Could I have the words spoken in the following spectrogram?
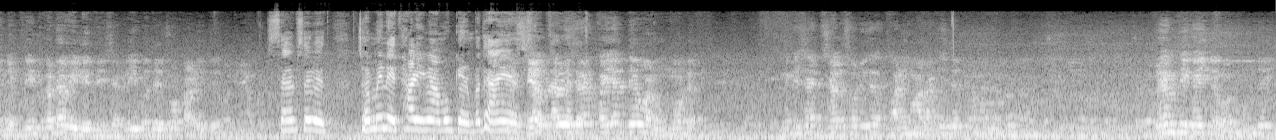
એની પ્રિન્ટ કઢાવી લીધી છે એટલે એ બધે ચોંટાડી દેવાની આપણે. સેલ્ફ સર્વિસ જમીને થાળીમાં મૂકે બધા અહીંયા સેલ્ફ સર્વિસ કઈ જ દેવાનું મોઢે એટલે કે સાહેબ સેલ્ફ સર્વિસ થાળીમાં રાખી દેજો ને. પ્રેમથી કહી દેવાનું સમજાઈ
